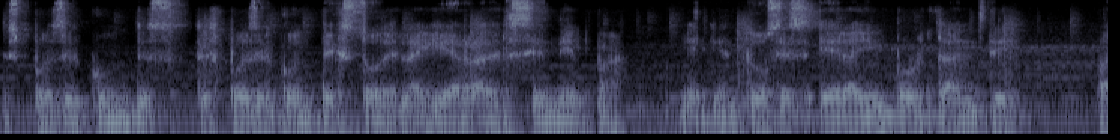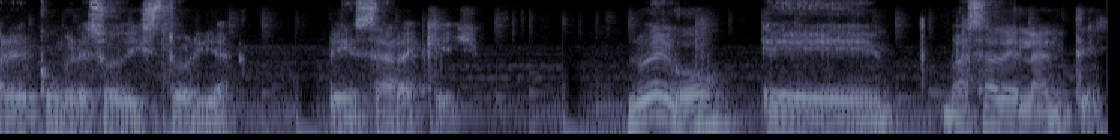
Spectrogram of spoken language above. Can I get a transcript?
después del, después del contexto de la guerra del CENEPA. Entonces era importante para el Congreso de Historia pensar aquello. Luego, eh, más adelante,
